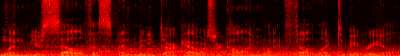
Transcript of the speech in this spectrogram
when yourself has spent many dark hours recalling what it felt like to be real,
